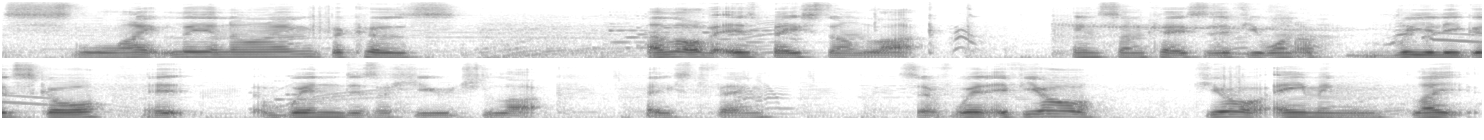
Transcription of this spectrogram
slightly annoying because a lot of it is based on luck. In some cases, if you want a really good score, it wind is a huge luck based thing. So if if you're if you're aiming like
